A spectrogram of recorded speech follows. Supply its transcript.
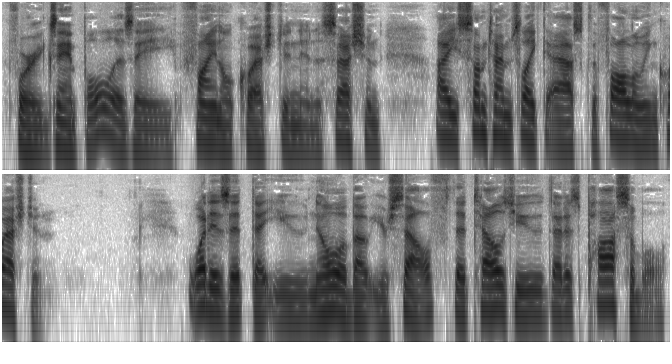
For example, as a final question in a session, I sometimes like to ask the following question what is it that you know about yourself that tells you that it's possible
